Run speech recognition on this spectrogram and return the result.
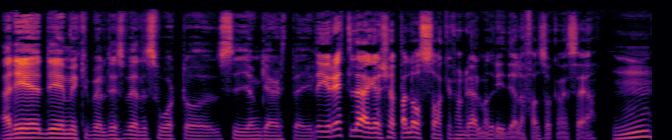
nej, det, är- det är mycket väl, det är väldigt svårt att säga om Gareth Bale Det är ju rätt läge att köpa loss saker från Real Madrid i alla fall, så kan vi säga. mm.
